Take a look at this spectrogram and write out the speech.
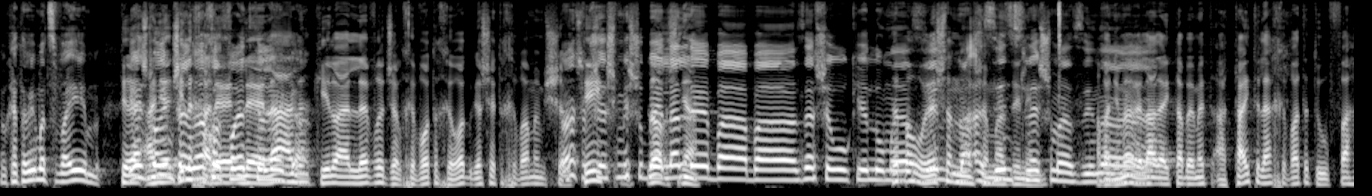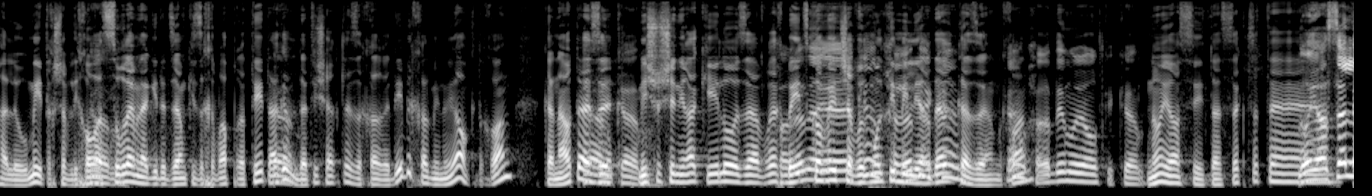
הכתבים הצבאיים. תראה, יש אני דברים אגיד שאני לא לך, יכול ל- לפרט לאל על, כרגע. כאילו היה leverage על חברות אחרות, בגלל שהייתה חברה ממשלתית. אני חושב שיש מישהו לא, באלעל. אה, בזה שהוא כאילו זה יש מאזין, מאזין. סלאש מאזינה. אבל אני אומר, אלעד הייתה באמת, הטייטל היה חברת התעופה הלאומית. עכשיו, לכאורה כן. אסור להם להגיד את זה היום כי זו חברה פרטית. אגב, לדעתי שייכת לאיזה חרדי בכלל מניו יורק, נכון? קנה אותה איזה כן. מישהו שנראה כאילו איזה אברך חרדי, באיצקוביץ', אבל כן, מולטי מיליארדר כן. כזה, נכון? כן, חרדי ניו יורקי, כן. נו יוסי, תעשה קצת... אה, יעשה ל...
